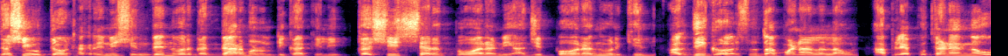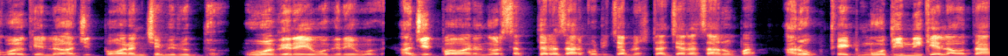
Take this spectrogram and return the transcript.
जशी उद्धव ठाकरेंनी शिंदेवर गद्दार म्हणून टीका केली तशीच शरद पवारांनी अजित पवारांवर केली. अगदी घर सुद्धा पणाला लावलं. आपल्या पुतण्यांना उभं केलं अजित पवारांच्या विरुद्ध. वगैरे वगैरे वगैरे. अजित पवारांवर सत्तर हजार कोटीच्या भ्रष्टाचाराचा आरोप आरोप थेट मोदींनी केला होता.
